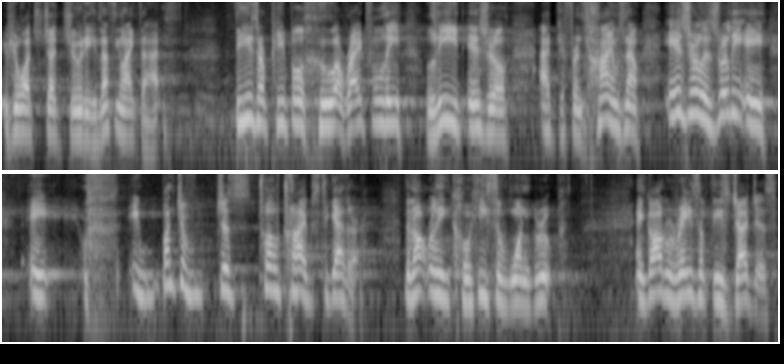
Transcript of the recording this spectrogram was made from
if you watch Judge Judy, nothing like that. These are people who rightfully lead Israel at different times. Now, Israel is really a, a, a bunch of just 12 tribes together. They're not really a cohesive one group. And God will raise up these judges.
